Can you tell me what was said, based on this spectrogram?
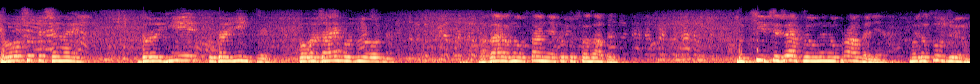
Прошу тишини. Дорогі українці, поважаємо одні одних. А зараз на останнє я хочу сказати, що ці всі жертви вони не оправдані. Ми засуджуємо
